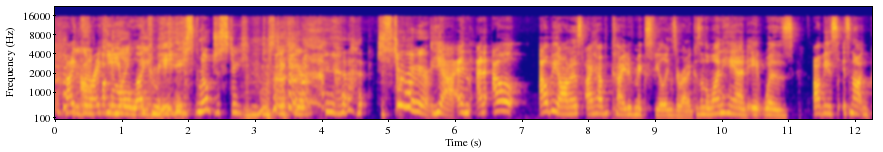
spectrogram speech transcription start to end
by You're crikey, you will like me. Just no, just stay here. Just stay here. yeah. Just stay here. yeah and, and i'll i'll be honest i have kind of mixed feelings around it because on the one hand it was obviously it's not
